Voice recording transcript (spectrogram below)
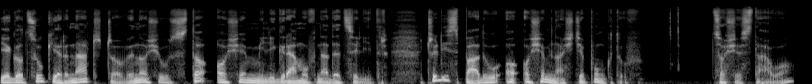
Jego cukier na czczo wynosił 108 mg na decylitr, czyli spadł o 18 punktów. Co się stało?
